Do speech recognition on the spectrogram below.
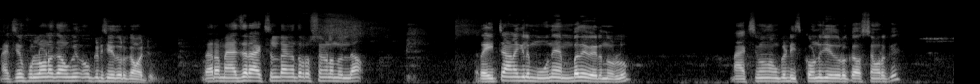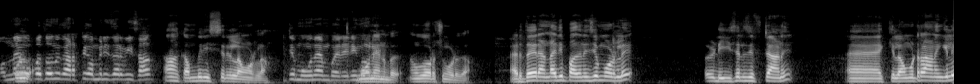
മാക്സിമം ഫുൾ ഓണൊക്കെ നമുക്ക് നോക്കിയിട്ട് ചെയ്ത് കൊടുക്കാൻ പറ്റും. വേറെ മേജർ ആക്സിഡന്റ് അങ്ങനത്തെ പ്രശ്നങ്ങളൊന്നുമില്ല. റേറ്റ് ആണെങ്കിൽ മൂന്ന് എൺപത് വരുന്നുള്ളൂ. മാക്സിമം നമുക്ക് ഡിസ്കൗണ്ട് ചെയ്ത് കൊടുക്കാം കസ്റ്റമർക്ക് ആ? കമ്പനി ഹിസ്റ്ററി ഉള്ള മോഡലാണ് മൂന്ന് എൺപത്. നമുക്ക് കുറച്ചും കൊടുക്കാം. അടുത്ത രണ്ടായിരത്തി പതിനഞ്ച് മോഡൽ ഒരു ഡീസൽ സ്വിഫ്റ്റ് ആണ്. കിലോമീറ്റർ ആണെങ്കിൽ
